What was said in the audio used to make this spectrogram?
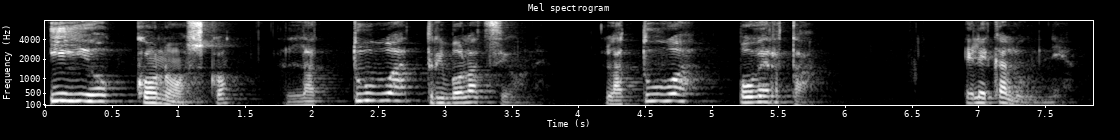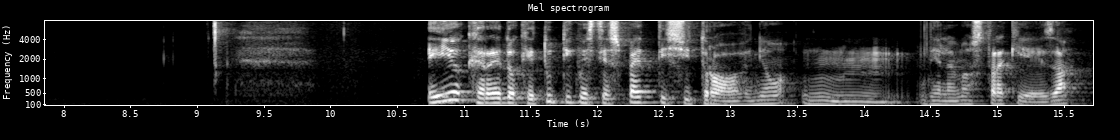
Io conosco la tua tribolazione, la tua povertà e le calunnie. E io credo che tutti questi aspetti si trovino mm, nella nostra Chiesa,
